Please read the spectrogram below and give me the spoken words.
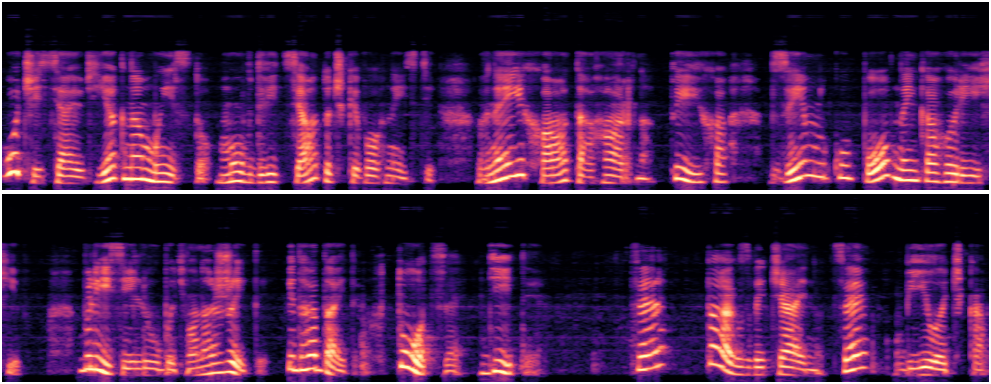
Очі сяють, як намисто, мов дві цяточки вогнисті. В неї хата гарна, тиха, взимку повненька горіхів. В лісі любить вона жити. Відгадайте, хто це, діти? Це так, звичайно, це білочка.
